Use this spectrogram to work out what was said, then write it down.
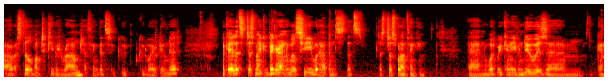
I still want to keep it round. I think that's a good good way of doing that. Okay, let's just make it bigger and we'll see what happens. That's just, just what I'm thinking. And what we can even do is um, can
